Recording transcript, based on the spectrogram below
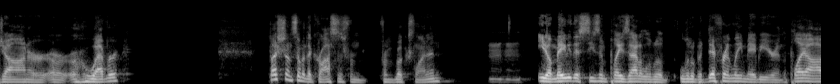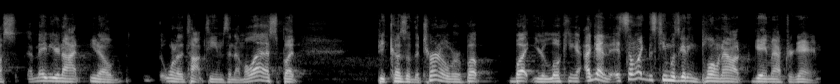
Jahn or, or, or whoever, especially on some of the crosses from from Brooks Lennon mhm. you know, maybe this season plays out a little a little bit differently. Maybe you're in the playoffs. Maybe you're not, you know, one of the top teams in MLS, but because of the turnover. But but you're looking at, again. It's not like this team was getting blown out game after game.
